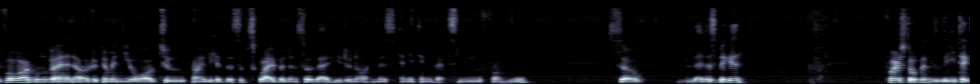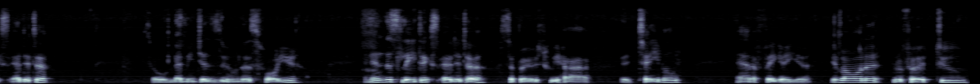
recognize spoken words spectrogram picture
Before I move ahead, I would recommend you all to kindly hit the subscribe button so that you do not miss anything that's new from me. So let us begin. First open the LaTeX editor. So let me just zoom this for you. And in this LaTeX editor, suppose we have a table and a figure here. If I want to refer to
